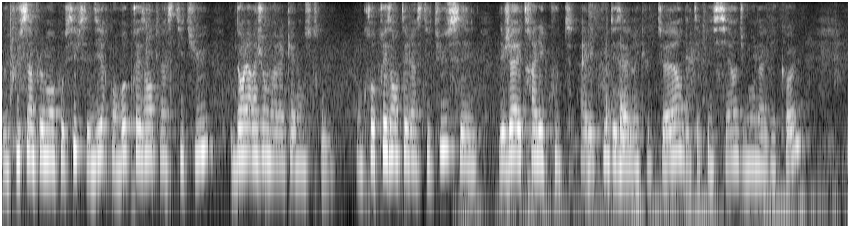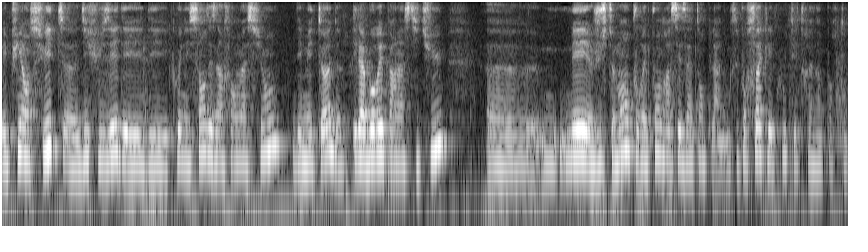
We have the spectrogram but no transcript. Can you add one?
le plus simplement possible, c'est dire qu'on représente l'Institut dans la région dans laquelle on se trouve. Donc représenter l'Institut, c'est déjà être à l'écoute, à l'écoute des agriculteurs, des techniciens, du monde agricole. Et puis ensuite, euh, diffuser des, connaissances, des informations, des méthodes élaborées par l'Institut, euh, mais justement pour répondre à ces attentes-là. Donc c'est pour ça que l'écoute est très importante.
